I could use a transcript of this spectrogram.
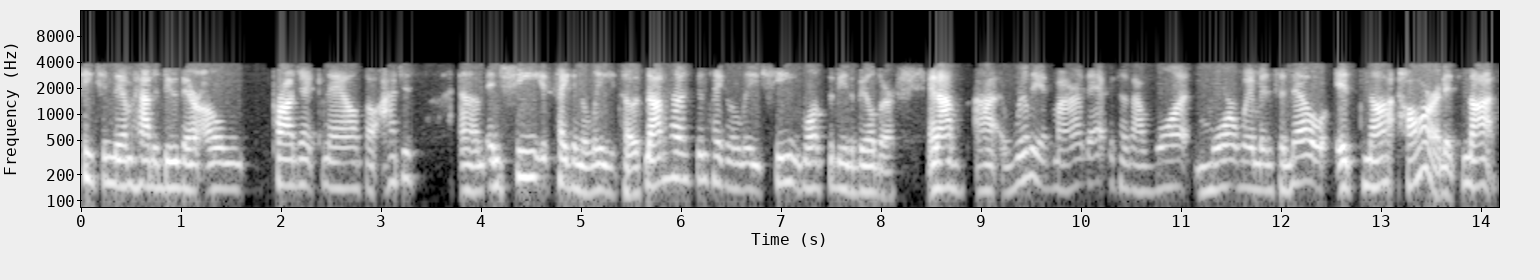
teaching them how to do their own project now. So I just, um, and she is taking the lead. So it's not her husband taking the lead. She wants to be the builder. And I, I really admire that because I want more women to know it's not hard. It's not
